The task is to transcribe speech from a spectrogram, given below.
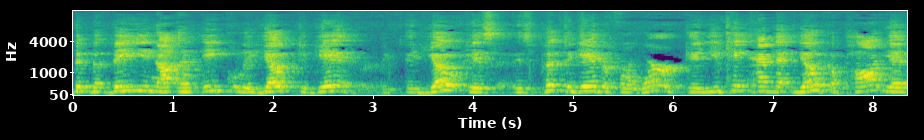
but be ye not unequally yoked together yoke is, is put together for work, and you can't have that yoke upon you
